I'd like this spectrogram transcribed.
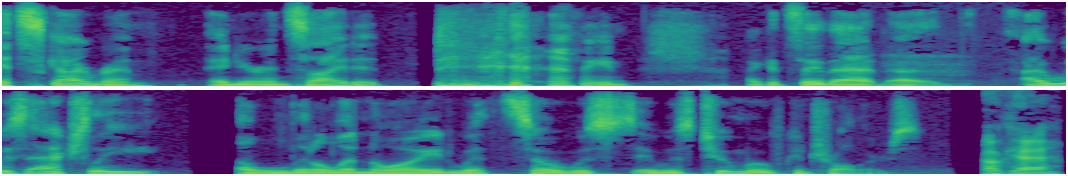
it's Skyrim and you're inside it. I mean, I could say that. Uh, I was actually a little annoyed with so it was it was two move controllers. Okay.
